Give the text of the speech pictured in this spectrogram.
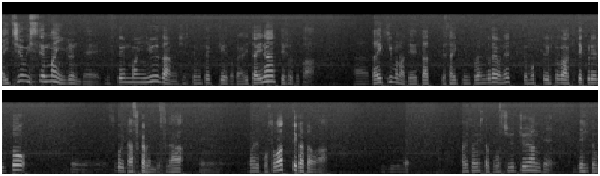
あ一応1000万いるんで、1000万ユーザーのシステム設計とかやりたいなっていう人とか、大規模なデータって最近トレンドだよねって思ってる人が来てくれると、えーすごい助かるんですが、えー、我こそはって方は、パイソニスタ募集中なんで、ぜひと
